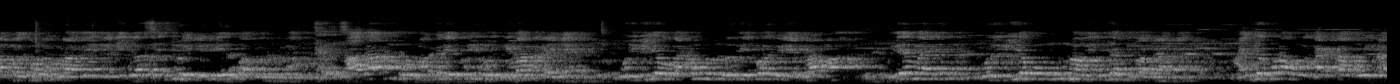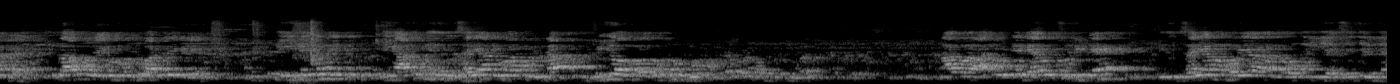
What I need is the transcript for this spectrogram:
நம்ம இது இன்னைக்கு செஞ்சு வைக்கிறது எதிர்பார்த்துருக்கலாம் சாதாரண ஒரு மக்கள் எப்படி உங்களுக்கு நிவாரணம் கிடைக்கும்? ஒரு வியோ கட்டணுன்றது எவ்வளவு பெரிய கிராமம் இதே மாதிரி ஒரு வியோ மூணு நாலு இன்ஜாக்ட் பார்க்குறாங்க. அங்க கூட அவங்க கரெக்டாக போயிடுறாங்க. இந்த ஆளுநர் எங்களுக்கு வந்து வரவே கிடையாது. நீங்க இன்னைக்கு நீங்க அடுத்து எங்களுக்கு சரியான நிவாரணம் கொடுத்தா வியோ அவங்களுக்கு போட்டுருவோம் நான் ஆர்வத்தை நேரம் சொல்லிட்டேன். இதுக்கு சரியான முறையா வந்து நீங்க செஞ்சிருங்க.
